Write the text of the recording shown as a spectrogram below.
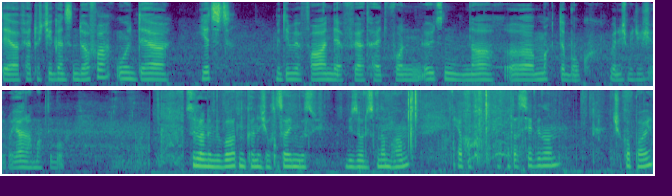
der fährt durch die ganzen Dörfer und der jetzt, mit dem wir fahren, der fährt halt von Uelzen nach äh, Magdeburg, wenn ich mich nicht irre. Ja, nach Magdeburg. Solange wir warten, kann ich auch zeigen, was wir so alles genommen haben. Ich habe hab das hier genommen. Chocopai.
